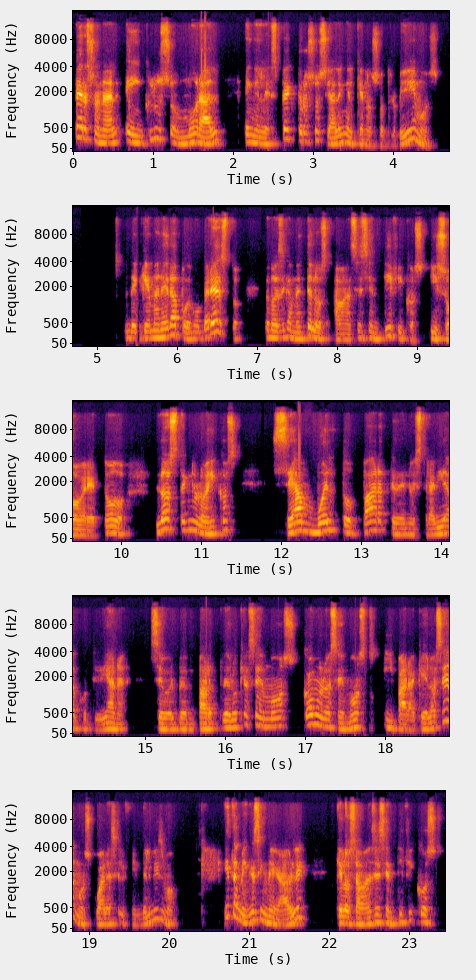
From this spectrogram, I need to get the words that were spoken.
personal e incluso moral en el espectro social en el que nosotros vivimos. ¿De qué manera podemos ver esto? Pues básicamente los avances científicos y sobre todo los tecnológicos se han vuelto parte de nuestra vida cotidiana se vuelven parte de lo que hacemos, cómo lo hacemos y para qué lo hacemos, cuál es el fin del mismo. Y también es innegable que los avances científicos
